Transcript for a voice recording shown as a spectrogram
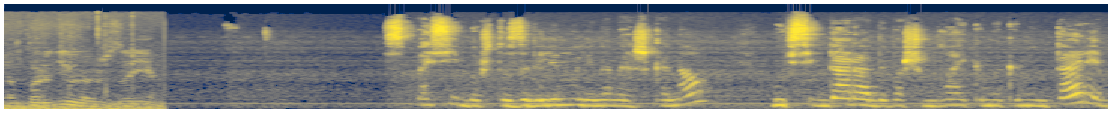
на бордюр аж заехал. Спасибо, что заглянули на наш канал. Мы всегда рады вашим лайкам и комментариям.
